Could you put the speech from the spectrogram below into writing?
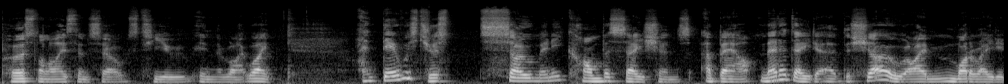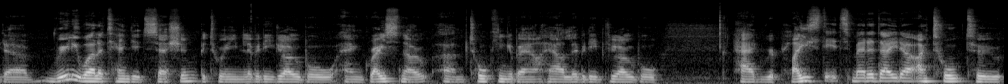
personalize themselves to you in the right way. And there was just so many conversations about metadata at the show. I moderated a really well attended session between Liberty Global and Gracenote, um, talking about how Liberty Global had replaced its metadata. I talked to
